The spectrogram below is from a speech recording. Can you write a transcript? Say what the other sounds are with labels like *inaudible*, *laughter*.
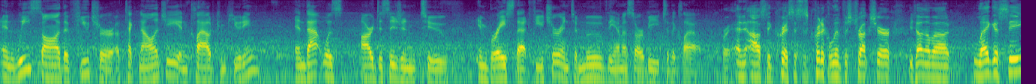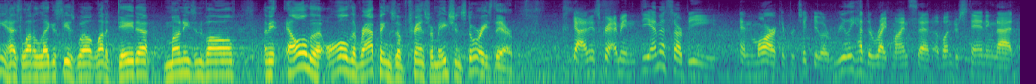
And we saw the future of technology and cloud computing, and that was our decision to embrace that future and to move the MSRB to the cloud. And obviously, Chris, this is critical infrastructure. You're talking about legacy, it has a lot of legacy as well, a lot of data, money's involved. I mean, all the, all the wrappings of transformation stories there. Yeah, it's great. I mean, the MSRB and Mark in particular really had the right mindset of understanding that,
